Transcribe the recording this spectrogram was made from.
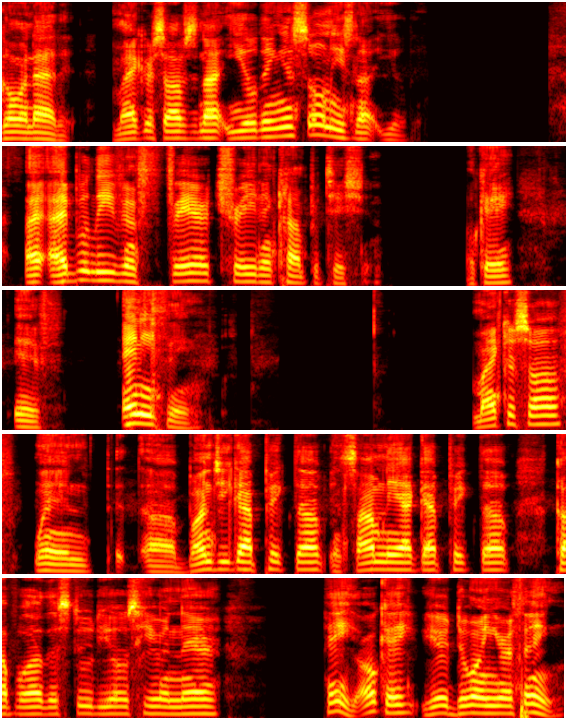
going at it. Microsoft's not yielding, and Sony's not yielding. I, I believe in fair trade and competition. Okay, if anything, Microsoft, when uh, Bungie got picked up, Insomniac got picked up, a couple other studios here and there. Hey, okay, you're doing your thing.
